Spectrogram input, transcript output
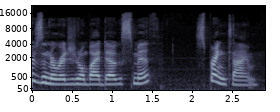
Here's an original by Doug Smith Springtime.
